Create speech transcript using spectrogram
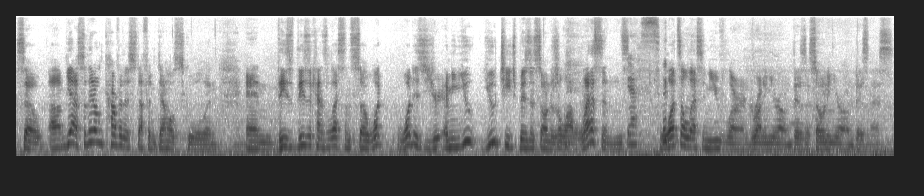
so um, yeah. So they don't cover this stuff in dental school, and and these these are kinds of lessons. So what what is your? I mean, you you teach business owners a lot of lessons. Yes. What's a lesson you've learned running your own business, owning your own business?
